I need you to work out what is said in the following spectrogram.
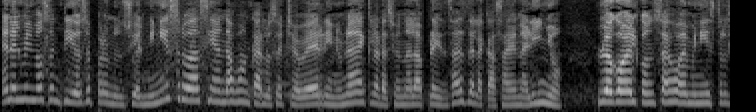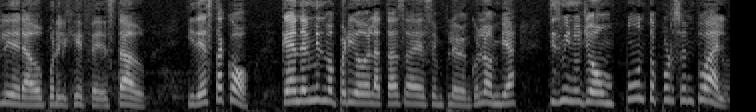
En el mismo sentido se pronunció el ministro de Hacienda Juan Carlos Echeverri en una declaración a la prensa desde la Casa de Nariño, luego del Consejo de Ministros liderado por el jefe de Estado, y destacó que en el mismo periodo la tasa de desempleo en Colombia disminuyó un punto porcentual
